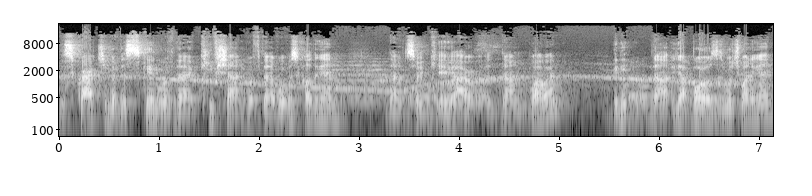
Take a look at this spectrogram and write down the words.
the scratching of the skin with the kifshan, with the what was it called again? The, sorry, uh, the, what what? The, yeah, boils. Which one again?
